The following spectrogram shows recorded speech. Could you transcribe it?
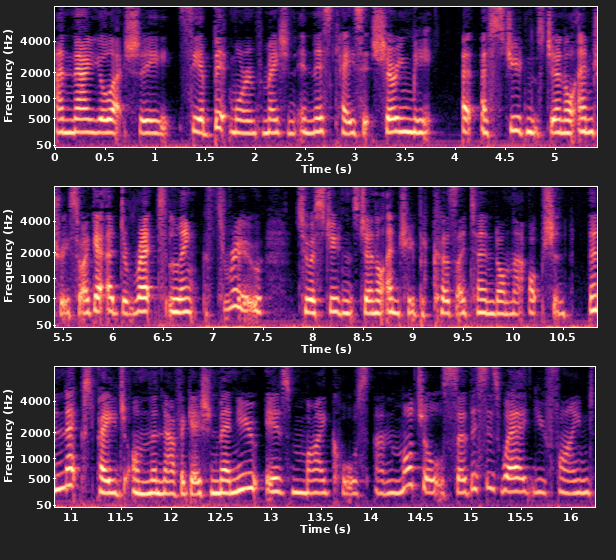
and now you'll actually see a bit more information. In this case, it's showing me a, a, student's journal entry. So I get a direct link through to a student's journal entry because I turned on that option. The next page on the navigation menu is My Course and Modules. So this is where you find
